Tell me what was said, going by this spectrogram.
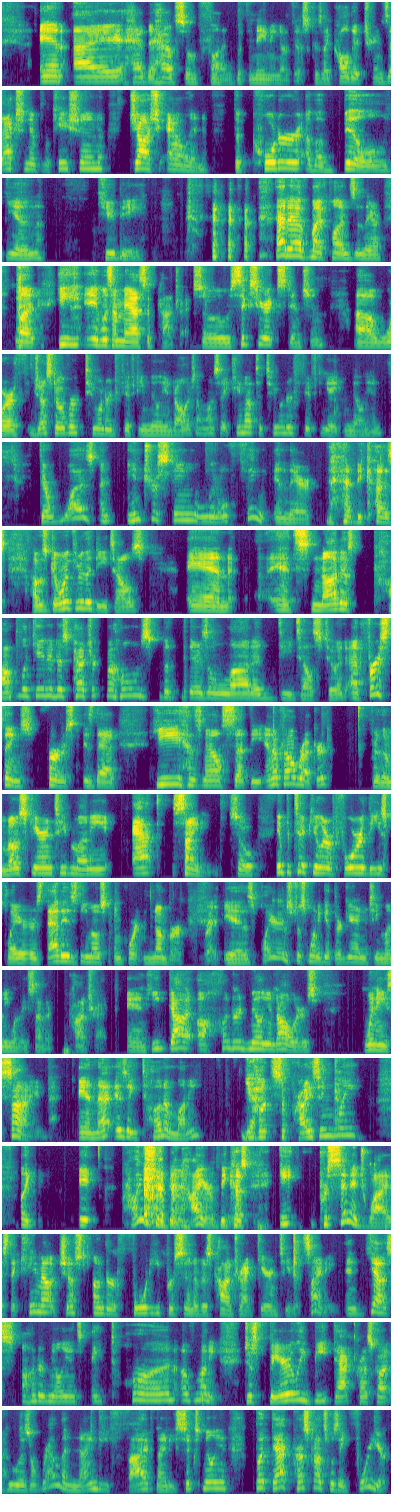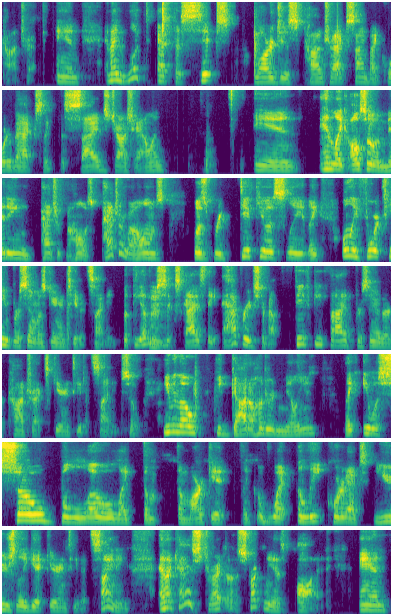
And I had to have some fun with the naming of this because I called it Transaction Implication Josh Allen the quarter of a billion QB. had to have my puns in there, but he it was a massive contract. So six year extension, uh, worth just over 250 million dollars. I want to say it came out to 258 million. There was an interesting little thing in there because I was going through the details, and it's not as complicated as Patrick Mahomes, but there's a lot of details to it. Uh, first things first is that he has now set the NFL record for the most guaranteed money at signing. So, in particular, for these players, that is the most important number. Right. Is players just want to get their guaranteed money when they sign their contract, and he got a hundred million dollars when he signed, and that is a ton of money. Yeah. But surprisingly, like it probably should have been higher because it percentage wise that came out just under 40% of his contract guaranteed at signing. And yes 100 million's a ton of money. Just barely beat Dak Prescott who was around the 95 96 million but Dak Prescott's was a four-year contract. And and I looked at the six largest contracts signed by quarterbacks like besides Josh Allen and and like also omitting Patrick Mahomes. Patrick Mahomes was ridiculously like only 14% was guaranteed at signing. But the other mm. six guys, they averaged about 55% of their contracts guaranteed at signing. So even though he got 100 million, like it was so below like the the market like what elite quarterbacks usually get guaranteed at signing and that kind of stri- uh, struck me as odd and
